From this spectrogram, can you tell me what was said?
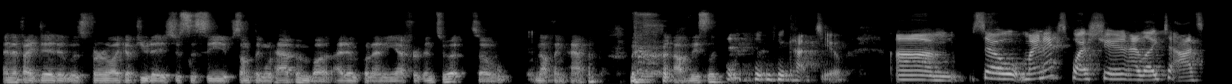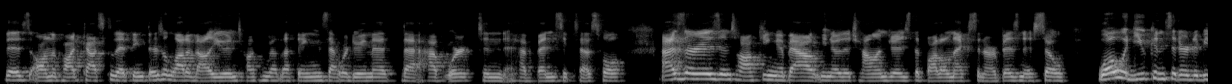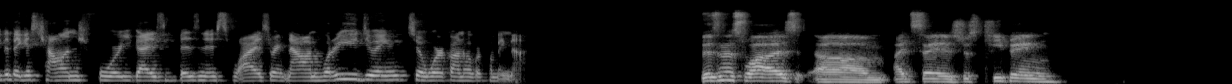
And if I did, it was for like a few days just to see if something would happen, but I didn't put any effort into it. So nothing happened, obviously. Got you. Um, so my next question, I like to ask this on the podcast because I think there's a lot of value in talking about the things that we're doing that that have worked and have been successful, as there is in talking about, you know, the challenges, the bottlenecks in our business. So what would you consider to be the biggest challenge for you guys business wise right now? And what are you doing to work on overcoming that? Business wise, um, I'd say is just keeping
